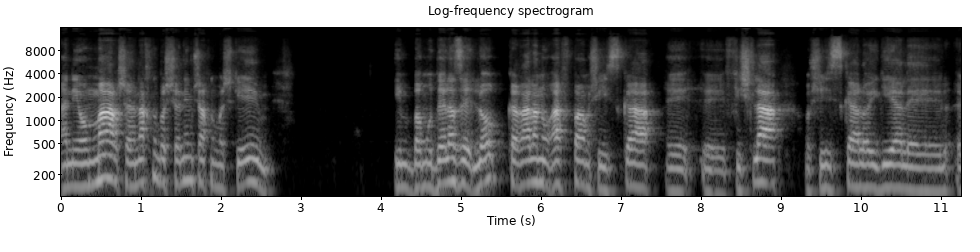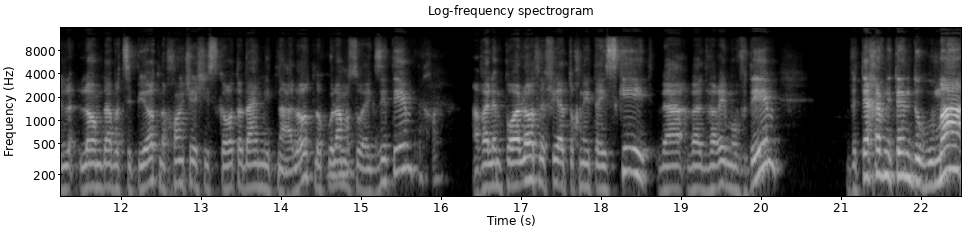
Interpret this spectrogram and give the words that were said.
אני אומר שאנחנו בשנים שאנחנו משקיעים, אם במודל הזה לא קרה לנו אף פעם שעסקה אה, אה, פישלה או שעסקה לא הגיעה, ל... לא עמדה בציפיות, נכון שיש עסקאות עדיין מתנהלות, לא כולם Mhm. עשו אקזיטים, נכון. אבל הן פועלות לפי התוכנית העסקית וה... והדברים עובדים, ותכף ניתן דוגמה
